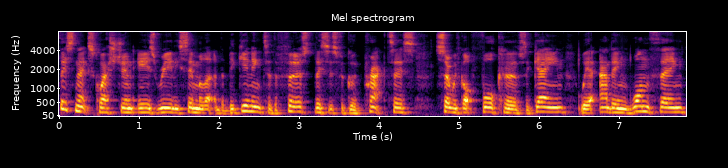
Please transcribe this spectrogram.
This next question is really similar at the beginning to the first. This is for good practice. So we've got four curves again. We're adding one thing,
